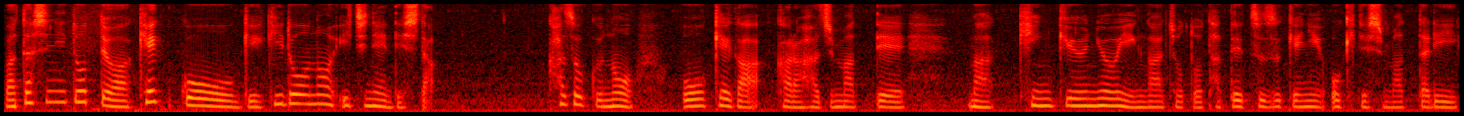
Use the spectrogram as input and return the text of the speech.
私にとっては結構激動の1年でした。家族の大怪我から始まってまあ、緊急入院がちょっと立て続けに起きてしまったり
